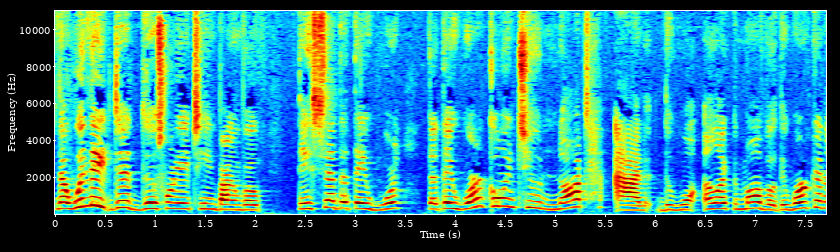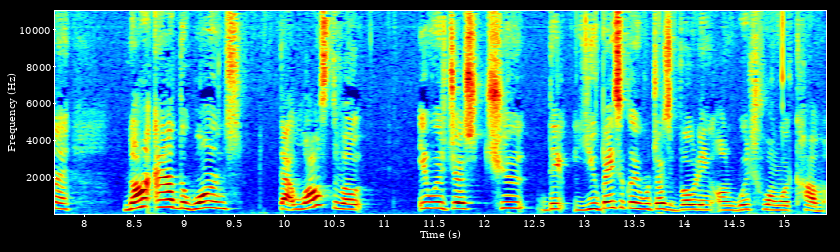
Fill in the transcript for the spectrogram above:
Now, when they did the 2018 biome vote, they said that they were that they weren't going to not add the one, unlike the mob vote, they weren't going to not add the ones that lost the vote. It was just choose. They, you basically were just voting on which one would come.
